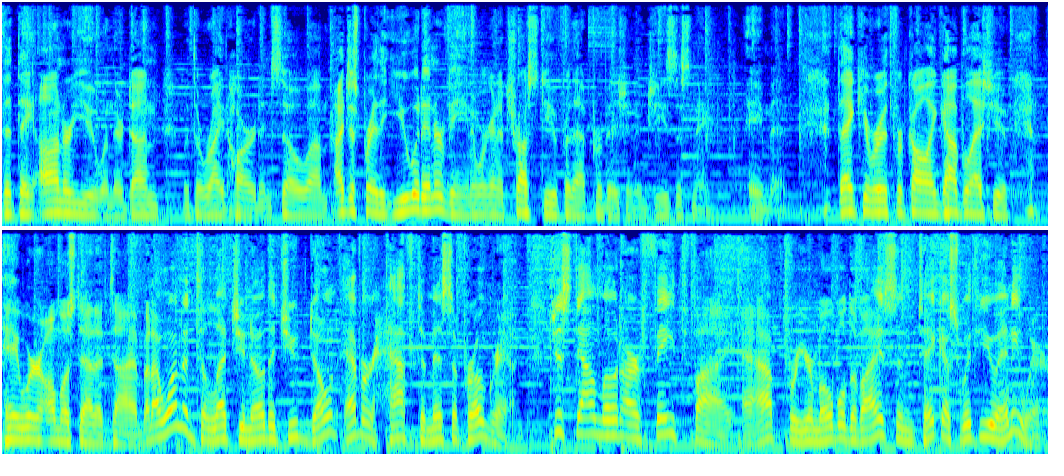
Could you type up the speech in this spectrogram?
that they honor you when they're done with the right heart. And so um, I just pray that you would intervene, and we're going to trust you for that provision in Jesus' name. Amen. Thank you, Ruth, for calling. God bless you. Hey, we're almost out of time, but I wanted to let you know that you don't ever have to miss a program. Just download our FaithFi app for your mobile device and take us with you anywhere.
